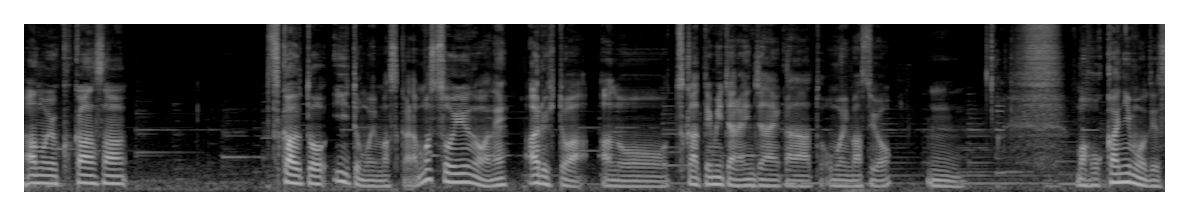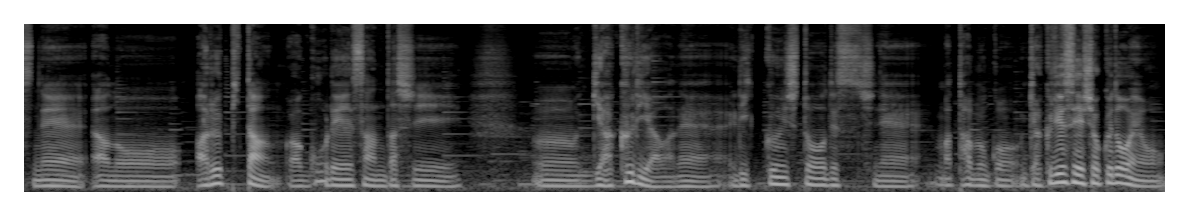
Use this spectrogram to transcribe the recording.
あの翼患さん使うといいと思いますからもしそういうのがねある人はあのー、使ってみたらいいんじゃないかなと思いますよ。うんまあ、他にもですねあのー、アルピタンは五苓散だしうん逆リアはね立君子糖ですしねまあ多分こう逆流性食道炎を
